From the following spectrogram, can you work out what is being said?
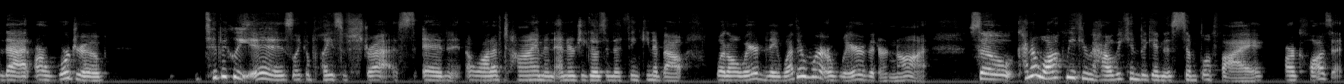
that our wardrobe typically is like a place of stress. And a lot of time and energy goes into thinking about what I'll wear today, whether we're aware of it or not. So, kind of walk me through how we can begin to simplify our closet.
